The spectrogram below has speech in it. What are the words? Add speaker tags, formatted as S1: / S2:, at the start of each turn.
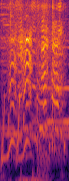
S1: Ha ha ha!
